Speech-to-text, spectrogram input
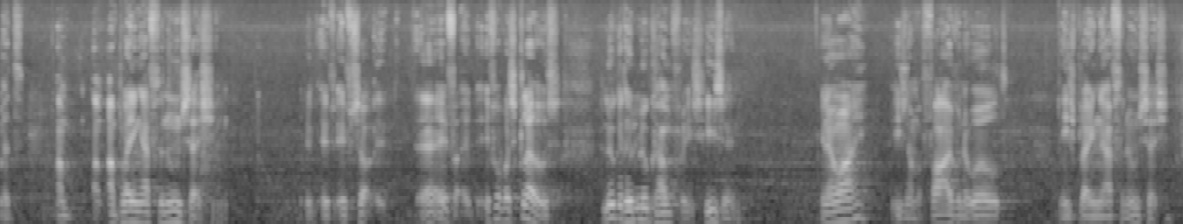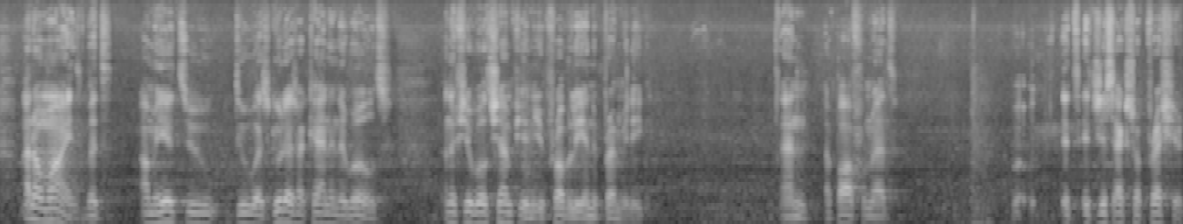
But I'm I'm playing afternoon session. If if, so, eh, if if it was close, look at Luke Humphries. He's in. You know why? He's number five in the world. And he's playing the afternoon session. I don't mind, but I'm here to do as good as I can in the world. And if you're world champion, you're probably in the Premier League. And apart from that, it's, it's just extra pressure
